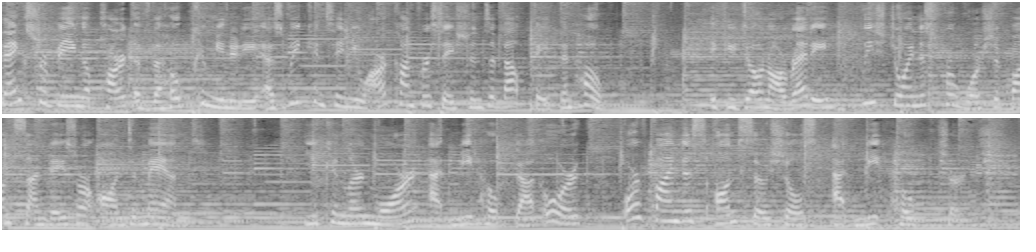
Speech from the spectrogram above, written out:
Thanks for being a part of the Hope community as we continue our conversations about faith and hope. If you don't already, please join us for worship on Sundays or on demand. You can learn more at meethope.org or find us on socials at Meet Hope Church.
